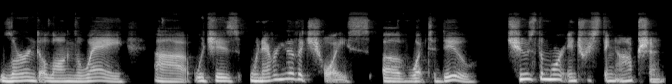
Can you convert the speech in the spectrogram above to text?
learned along the way, uh, which is whenever you have a choice of what to do, choose the more interesting option,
